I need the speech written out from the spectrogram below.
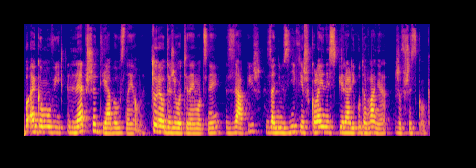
Bo ego mówi lepszy diabeł znajomy. Które uderzyło cię najmocniej? Zapisz, zanim znikniesz w kolejnej spirali udawania, że wszystko ok.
